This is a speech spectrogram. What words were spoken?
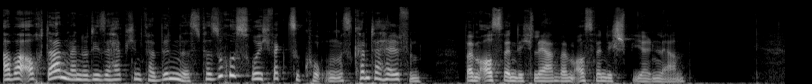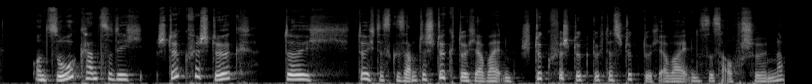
Aber auch dann, wenn du diese Häppchen verbindest, versuch es ruhig wegzugucken. Es könnte helfen beim Auswendiglernen, beim Auswendigspielen lernen. Und so kannst du dich Stück für Stück durch, durch das gesamte Stück durcharbeiten. Stück für Stück durch das Stück durcharbeiten. Das ist auch schön, ne?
